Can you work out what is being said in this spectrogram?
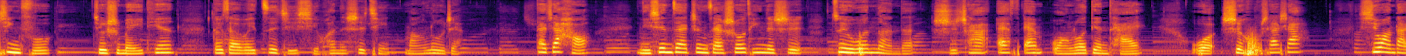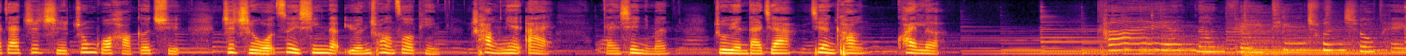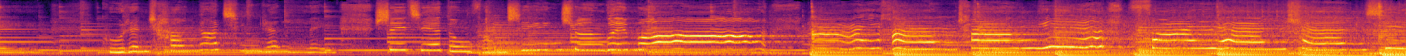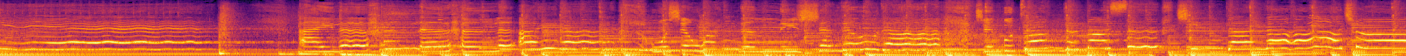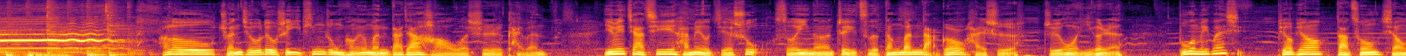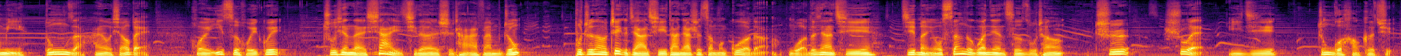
幸福就是每一天都在为自己喜欢的事情忙碌着。大家好，你现在正在收听的是最温暖的时差 FM 网络电台，我是胡莎莎。希望大家支持中国好歌曲，支持我最新的原创作品《唱念爱》，感谢你们，祝愿大家健康快乐。唱啊，情人泪。谁解东风，青春归梦。全球六十亿听众朋友们，大家好，我是凯文。因为假期还没有结束，所以呢，这一次的当班大钩还是只有我一个人。不过没关系，飘飘、大葱、小米、东子还有小北会依次回归，出现在下一期的时差 FM 中。不知道这个假期大家是怎么过的？我的假期基本由三个关键词组成：吃、睡以及中国好歌曲。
